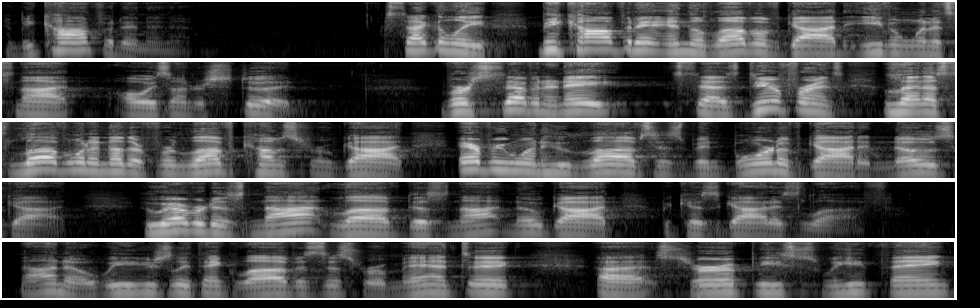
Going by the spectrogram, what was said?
and be confident in it. Secondly, be confident in the love of God even when it's not always understood. Verse 7 and 8 says, Dear friends, let us love one another, for love comes from God. Everyone who loves has been born of God and knows God. Whoever does not love does not know God, because God is love. Now, I know we usually think love is this romantic, uh, syrupy, sweet thing,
